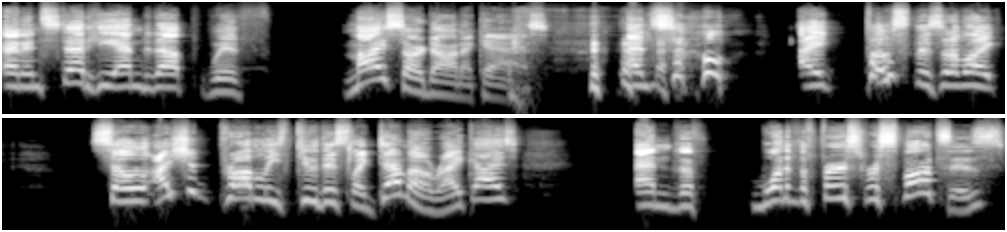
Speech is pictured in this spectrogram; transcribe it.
And instead, he ended up with my sardonic ass. and so I post this and I'm like, so I should probably do this like demo, right, guys? And the one of the first responses.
